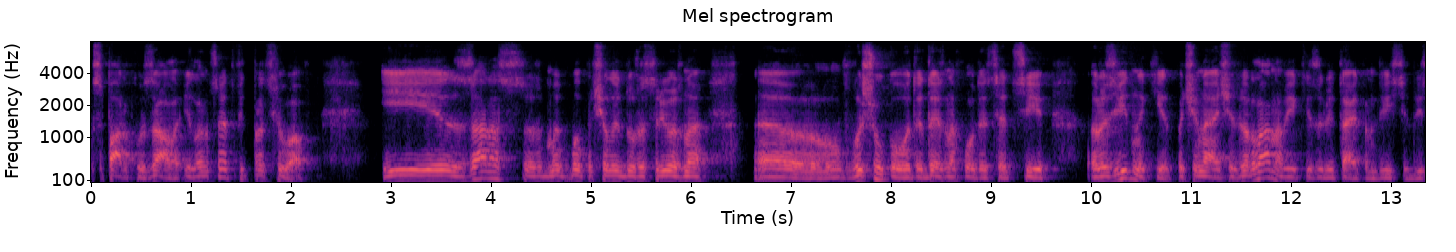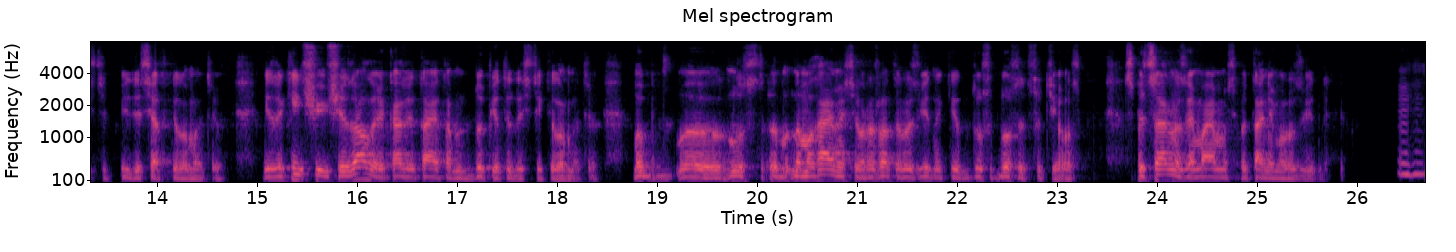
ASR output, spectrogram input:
спарку зала і ланцет відпрацював. І зараз ми почали дуже серйозно е, вишукувати, де знаходяться ці розвідники, починаючи з Орланов, які залітають там 200-250 кілометрів, і закінчуючи залу, яка літає там до 50 кілометрів. Ми е, ну, намагаємося вражати розвідників досить, суттєво. Спеціально займаємось питаннями розвідників. Угу.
